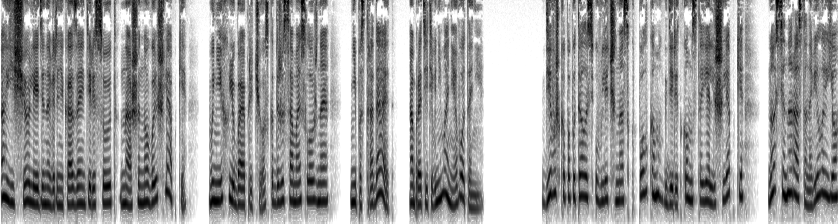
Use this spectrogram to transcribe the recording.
«А еще леди наверняка заинтересуют наши новые шляпки. В них любая прическа, даже самая сложная, не пострадает. Обратите внимание, вот они». Девушка попыталась увлечь нас к полкам, где редком стояли шляпки, но Синара остановила ее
